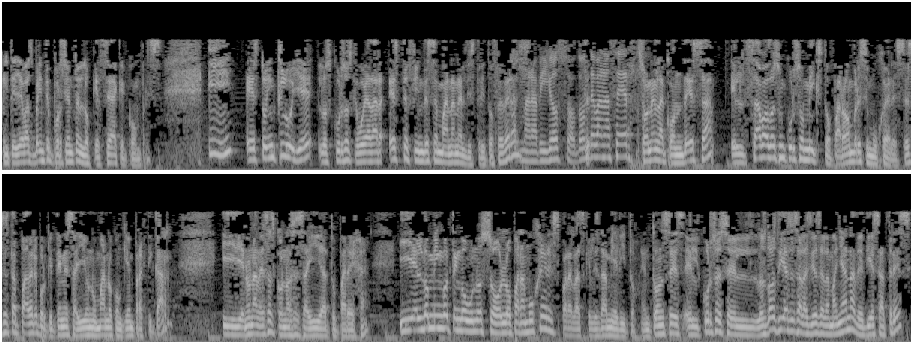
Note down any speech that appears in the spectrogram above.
y te llevas 20% en lo que sea que compres. Y esto incluye los cursos que voy a dar este fin de semana en el Distrito Federal. Maravilloso. ¿Dónde van a ser? Son en la Condesa. El sábado es un curso mixto para hombres y mujeres. Ese está padre porque tienes ahí un humano con quien practicar. Y en una de esas conoces ahí a tu pareja. Y el domingo tengo uno solo para mujeres, para las que les da miedito. Entonces, el curso es el, los dos días es a las 10 de la mañana, de 10 a 3.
